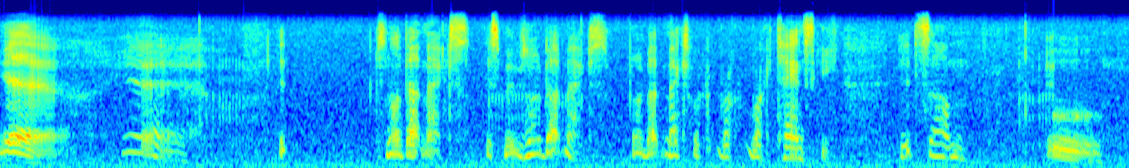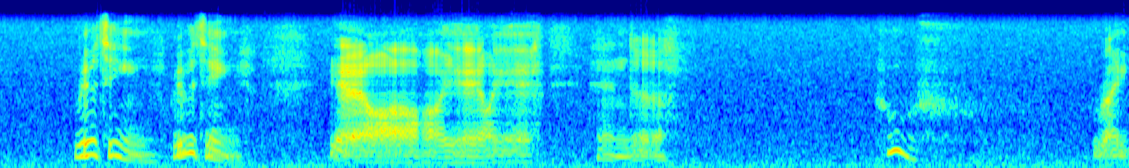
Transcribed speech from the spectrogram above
Yeah, yeah. It's not about Max. This movie's not about Max. It's not about Max Rockatansky. It's, um, ooh, riveting, riveting. Yeah, oh, yeah, oh, yeah. And, uh, whew, right.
